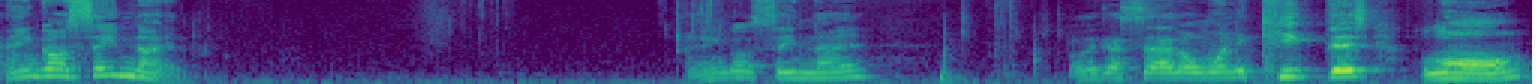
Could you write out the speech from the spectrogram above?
I ain't gonna say nothing. I ain't gonna say nothing. But like I said, I don't want to keep this long.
